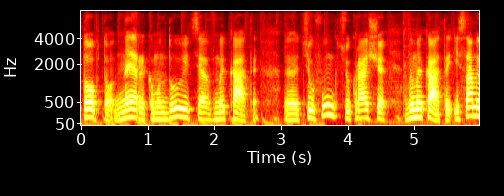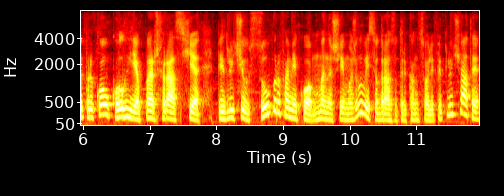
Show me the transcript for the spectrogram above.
тобто не рекомендується вмикати. Е, Цю функцію краще вимикати. І саме прикол, коли я перший раз ще підключив Super Famicom, в мене ж є можливість одразу три консолі підключати.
